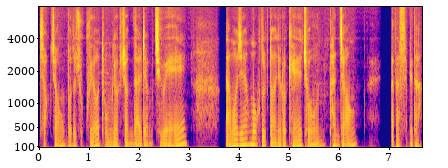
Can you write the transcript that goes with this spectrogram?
적정 모두 좋고요. 동력 전달 장치 외에 나머지 항목들 또한 이렇게 좋은 판정 받았습니다.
